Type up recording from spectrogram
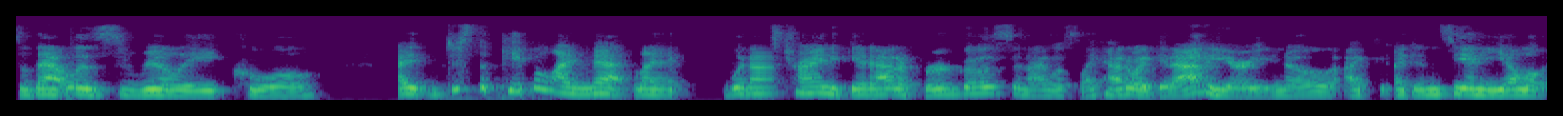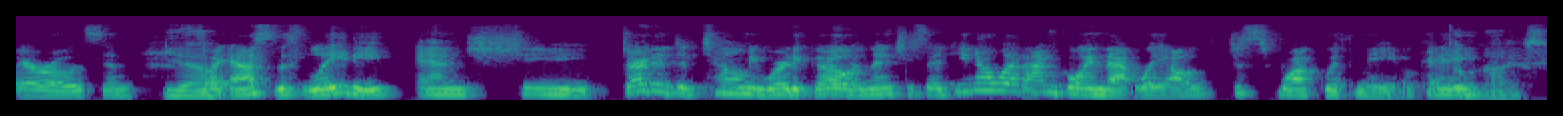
So that was really cool. I just the people I met, like when I was trying to get out of Burgos and I was like, how do I get out of here? You know, I, I didn't see any yellow arrows. And yeah. so I asked this lady and she started to tell me where to go. And then she said, you know what? I'm going that way. I'll just walk with me. Okay. Oh, nice.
